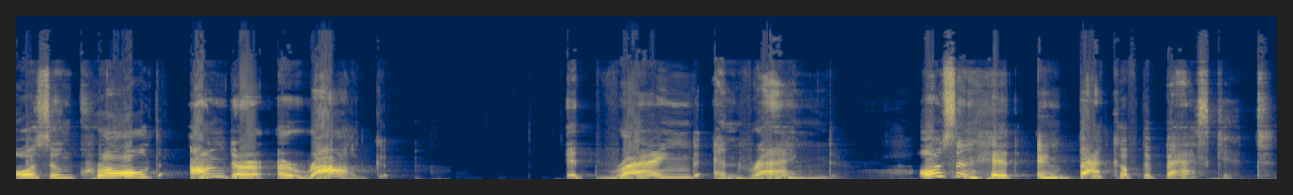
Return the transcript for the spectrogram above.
Orson crawled under a rug. It rained and rained. Orson hid in back of the basket.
